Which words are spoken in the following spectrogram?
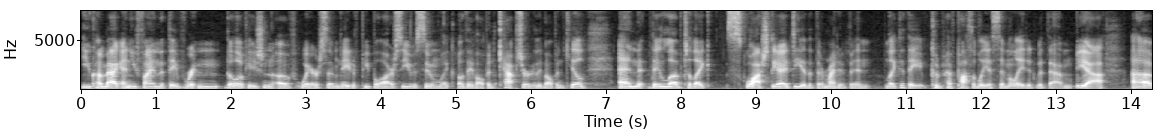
you come back and you find that they've written the location of where some native people are, so you assume like, oh, they've all been captured or they've all been killed, and they love to like squash the idea that there might have been like that they could have possibly assimilated with them yeah. uh,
